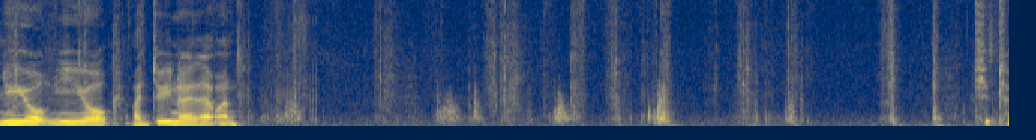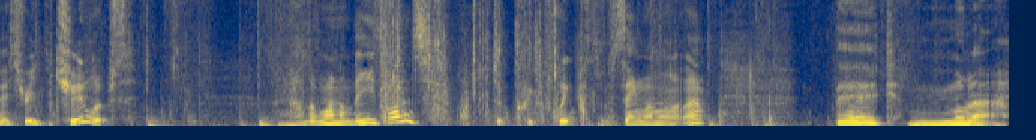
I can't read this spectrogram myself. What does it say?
New York, New York. I do know that one. Tiptoe Through the Tulips. Another one of these ones. Just a quick flick because we've seen one like that. Berg Muller.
